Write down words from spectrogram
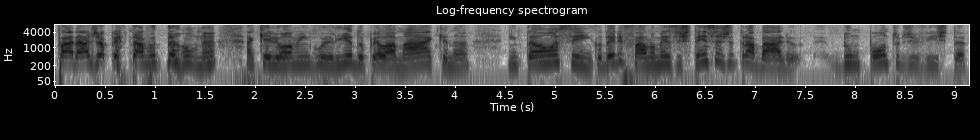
parar de apertar botão, né? Aquele homem engolido pela máquina. Então, assim, quando ele fala uma existência de trabalho de um ponto de vista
